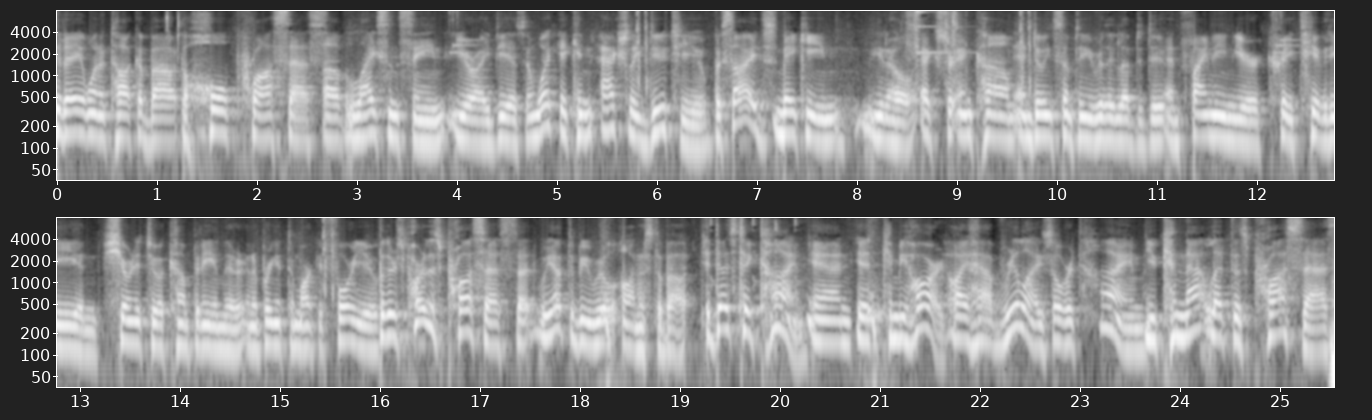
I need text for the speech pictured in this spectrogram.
Today, I want to talk about the whole process of licensing your ideas and what it can actually do to you. Besides making, you know, extra income and doing something you really love to do and finding your creativity and sharing it to a company and they're going to bring it to market for you. But there's part of this process that we have to be real honest about. It does take time and it can be hard. I have realized over time you cannot let this process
